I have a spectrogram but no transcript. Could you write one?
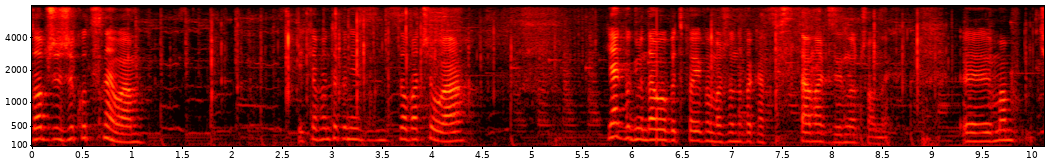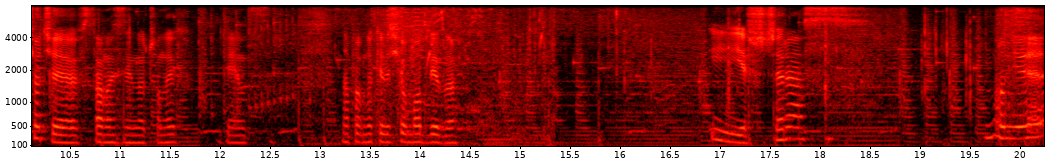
Dobrze, że kucnęłam. Jak ja bym tego nie zobaczyła. Jak wyglądałyby twoje wymarzone wakacje w Stanach Zjednoczonych? Yy, mam ciocię w Stanach Zjednoczonych, więc na pewno kiedyś ją odwiedzę. I jeszcze raz. No nie.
